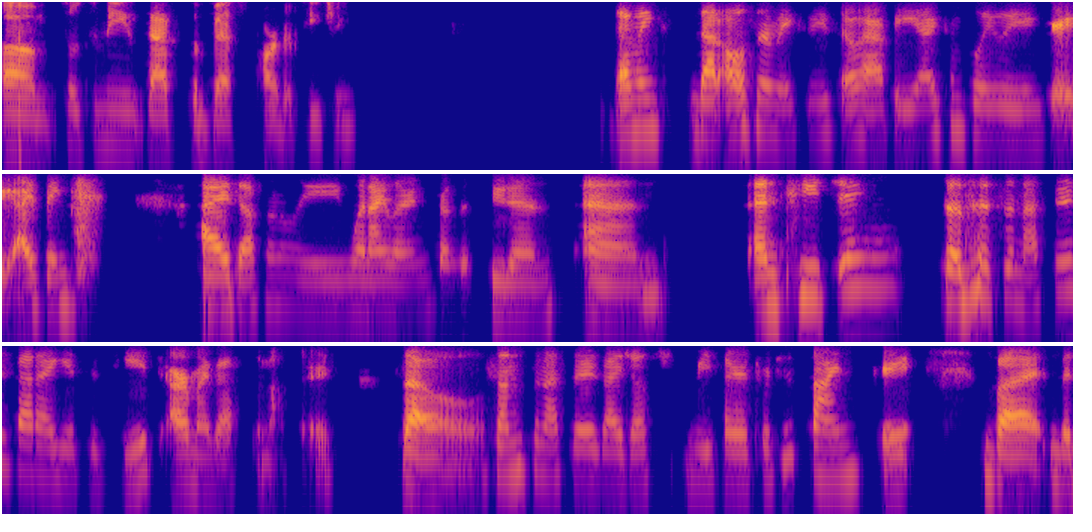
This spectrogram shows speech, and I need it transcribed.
Um, so to me, that's the best part of teaching that makes that also makes me so happy. I completely agree. I think I definitely when I learn from the students and and teaching so the semesters that I get to teach are my best semesters. So some semesters I just research, which is fine, great. But the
